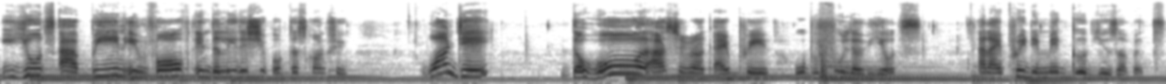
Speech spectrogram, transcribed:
youths are being involved in the leadership of this country. One day, the whole Aso Rock, I pray, will be full of youths. And I pray they make good use of it.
